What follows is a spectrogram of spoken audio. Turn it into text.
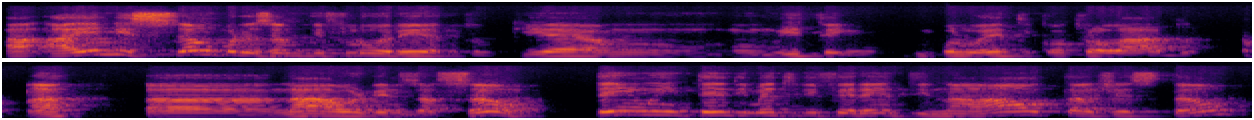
A, a emissão, por exemplo, de fluoreto, que é um, um item, um poluente controlado né? ah, na organização, tem um entendimento diferente na alta gestão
